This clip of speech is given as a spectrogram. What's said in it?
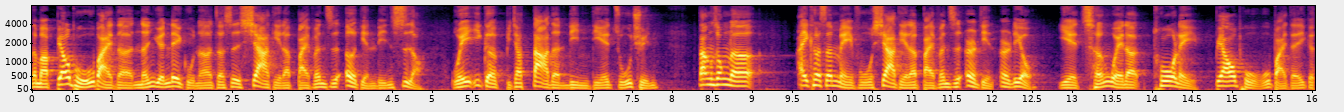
那么标普五百的能源类股呢，则是下跌了百分之二点零四哦，为一个比较大的领跌族群。当中呢，埃克森美孚下跌了百分之二点二六，也成为了拖累标普五百的一个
